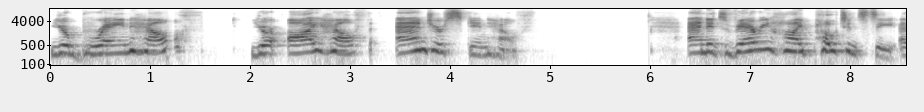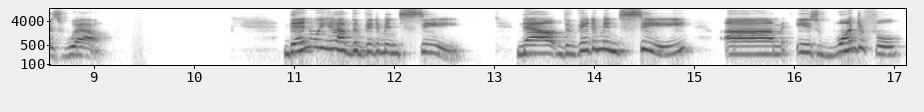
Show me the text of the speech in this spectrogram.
your brain health, your eye health, and your skin health. And it's very high potency as well. Then we have the vitamin C. Now, the vitamin C um, is wonderful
